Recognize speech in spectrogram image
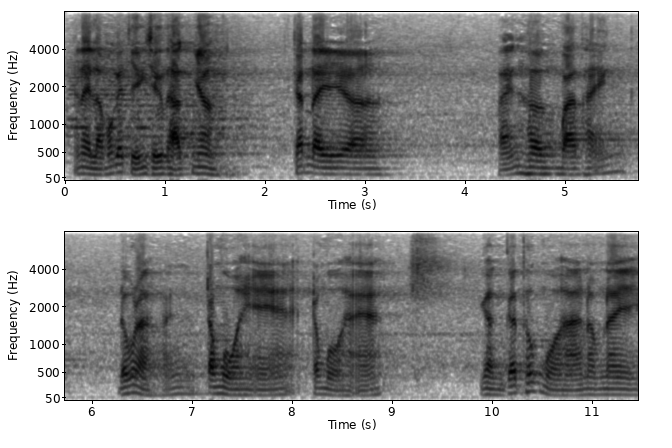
Cái này là một cái chuyện sự thật nha. Cách đây ờ, khoảng hơn 3 tháng, đúng rồi, khoảng trong mùa hè, trong mùa hạ, gần kết thúc mùa hạ năm nay,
